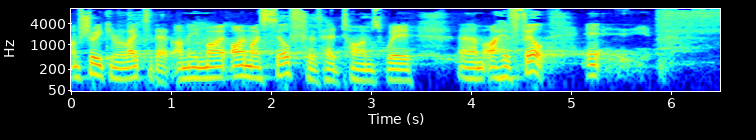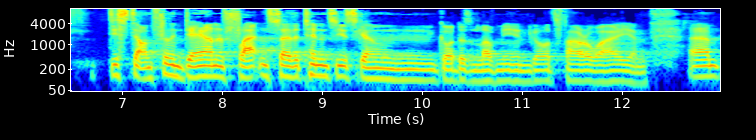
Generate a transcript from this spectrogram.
I'm sure you can relate to that. I mean, my, I myself have had times where um, I have felt. Uh, distant, I'm feeling down and flat, and so the tendency is to go, mm, God doesn't love me, and God's far away. And um,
